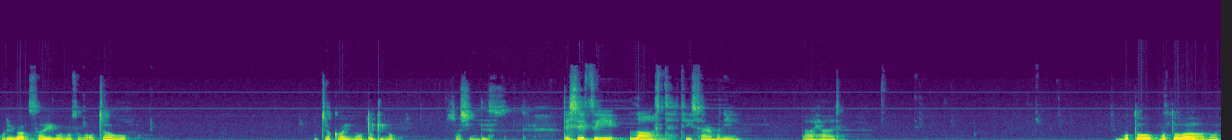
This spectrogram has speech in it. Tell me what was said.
これが最後のそのお茶を、お茶会の時の写真です。This is the last tea ceremony that I had. 元、元は、あの、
